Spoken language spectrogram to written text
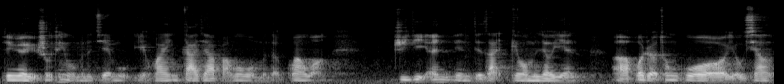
订阅与收听我们的节目。也欢迎大家访问我们的官网 gdn 点 design 给我们留言，啊，或者通过邮箱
